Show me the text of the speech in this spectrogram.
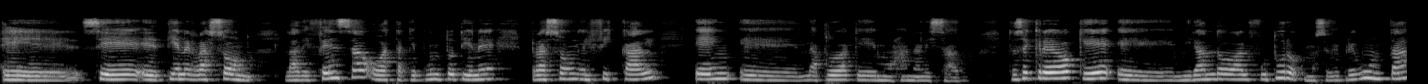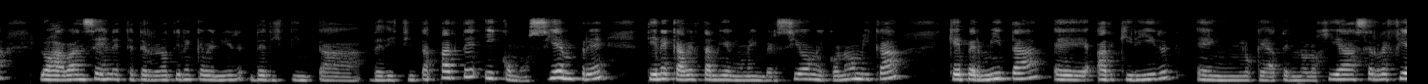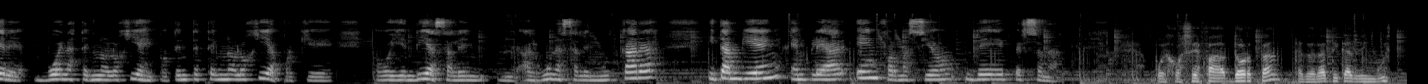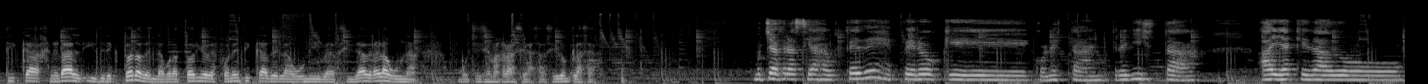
eh, se tiene razón la defensa o hasta qué punto tiene razón el fiscal en la prueba que hemos analizado. Entonces creo que eh, mirando al futuro, como se me pregunta, los avances en este terreno tienen que venir de, de distintas partes y como siempre, tiene que haber también una inversión económica que permita eh, adquirir en lo que a tecnología se refiere, buenas tecnologías y potentes tecnologías, porque hoy en día algunas salen muy caras, y también emplear en formación de personal. Pues Josefa Dorta, catedrática de Lingüística General y directora del Laboratorio de Fonética de la Universidad de La Laguna, muchísimas gracias, ha sido un placer. Muchas gracias a ustedes. Espero que con esta entrevista haya quedado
